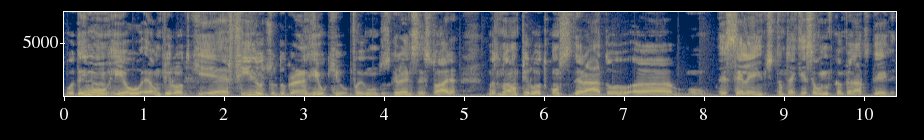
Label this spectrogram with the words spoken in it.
O Damon Hill é um piloto que é filho de- do Graham Hill, que foi um dos grandes da história, mas não é um piloto considerado um, excelente. Tanto é que esse é o único campeonato dele.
